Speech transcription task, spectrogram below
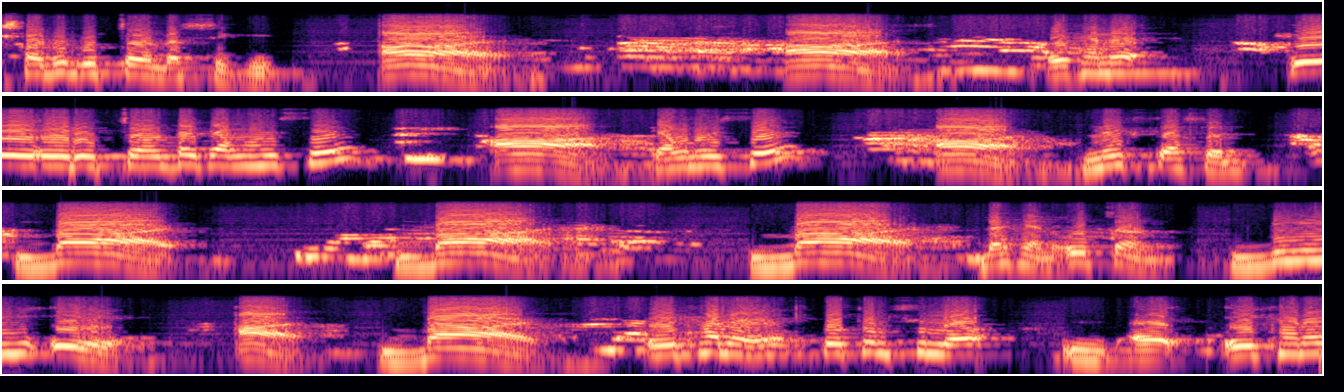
সঠিক উচ্চারণটা শিখি। আর আর। এখানে এ এর উচ্চারণটা কেমন হয়েছে? আ। কেমন হয়েছে? আ নেক্সট আসেন। বার। বার। বার, দেখেন উচ্চারণ বি এ আর, বার। এখানে প্রথম ছিল এখানে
